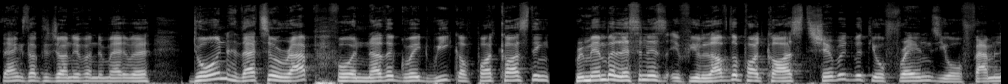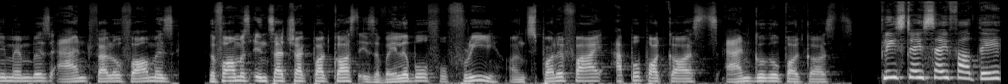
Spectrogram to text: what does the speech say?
Thanks, Dr. Johnny van der Merwe. Dawn, that's a wrap for another great week of podcasting. Remember, listeners, if you love the podcast, share it with your friends, your family members, and fellow farmers. The Farmers Inside Track podcast is available for free on Spotify, Apple Podcasts, and Google Podcasts. Please stay safe out there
